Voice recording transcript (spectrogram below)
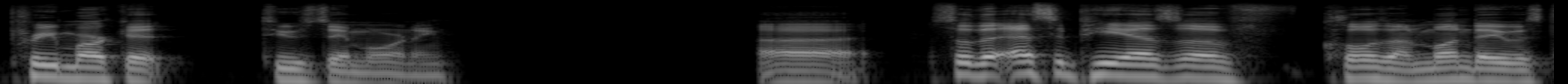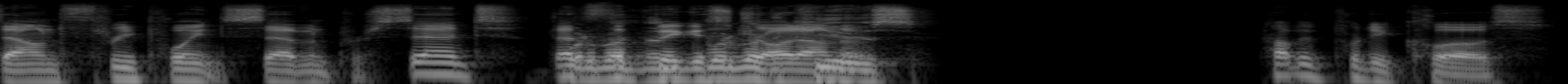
pre-market Tuesday morning. Uh, so the S and P as of close on Monday was down three point seven percent. That's what the biggest drawdown. the? Probably pretty close.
